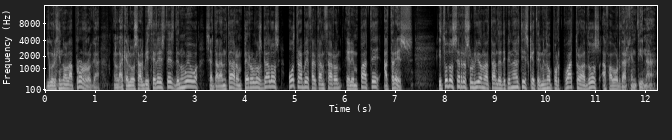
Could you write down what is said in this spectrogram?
y originó la prórroga, en la que los albicelestes de nuevo se atalantaron, pero los galos otra vez alcanzaron el empate a 3 y todo se resolvió en la tanda de penaltis que terminó por 4 a 2 a favor de Argentina.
